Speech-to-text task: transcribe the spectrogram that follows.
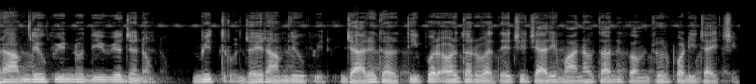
રામદેવ પીરનો દિવ્ય જન્મ. મિત્રો, જય રામદેવ પીર. જ્યારે ધરતી પર અડધર વધે છે, જ્યારે માનવતાને કમજોર પડી જાય છે,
